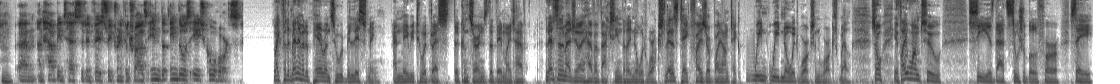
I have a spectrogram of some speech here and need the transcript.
mm. um, and have been tested in phase three clinical trials in the in those age cohorts. Like for the benefit of parents who would be listening, and maybe to address the concerns that they might have. Let's imagine I have a vaccine that I know it works. Let us take Pfizer BioNTech. We we know it works and works well. So if I want to see is that suitable for say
